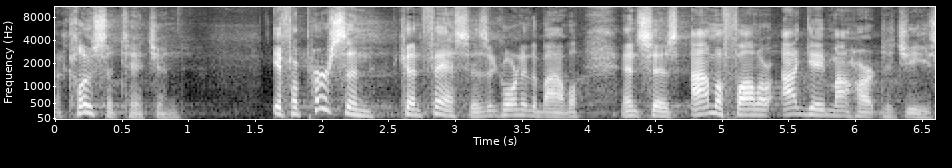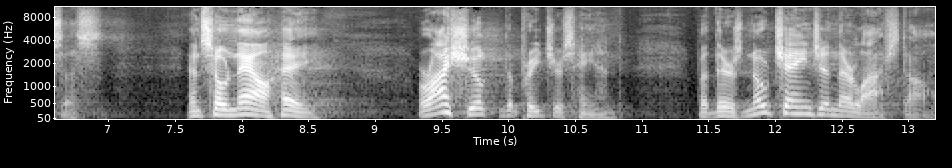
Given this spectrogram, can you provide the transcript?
uh, close attention. If a person confesses, according to the Bible, and says, I'm a follower, I gave my heart to Jesus. And so now, hey, or I shook the preacher's hand, but there's no change in their lifestyle,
